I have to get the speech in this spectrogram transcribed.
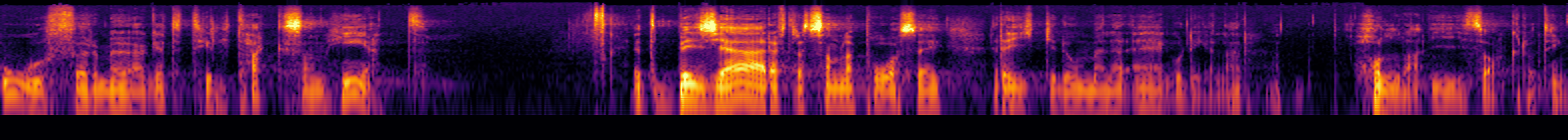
oförmöget till tacksamhet. Ett begär efter att samla på sig rikedom eller ägodelar. Att hålla i saker och ting.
